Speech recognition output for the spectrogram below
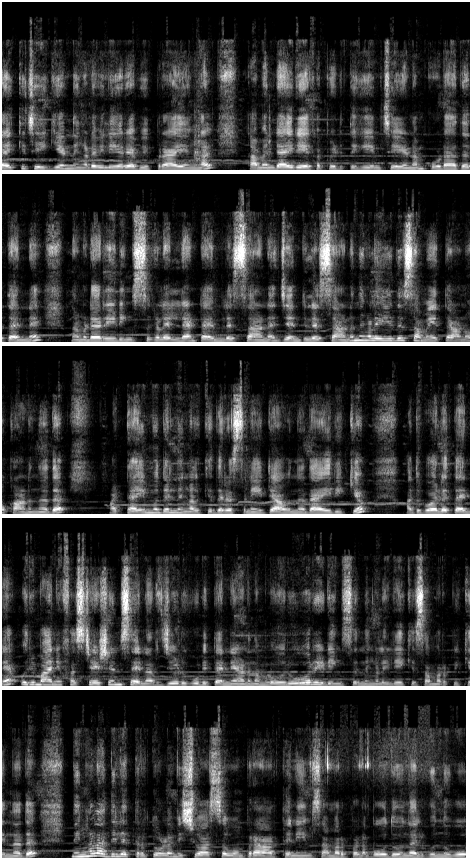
ലൈക്ക് ചെയ്യുകയും നിങ്ങളുടെ വിലയേറിയ അഭിപ്രായങ്ങൾ കമന്റായി രേഖപ്പെടുത്തുകയും ചെയ്യണം. കൂടാതെ തന്നെ നമ്മുടെ റീഡിങ്സുകളെല്ലാം ടൈംലെസ് ആണ് ജെന്റ്ലെസ് ആണ്. നിങ്ങൾ ഏത് സമയത്താണോ കാണുന്നത് ആ ടൈം മുതൽ നിങ്ങൾക്കിത് റെസനേറ്റ് ആവുന്നതായിരിക്കും. അതുപോലെ തന്നെ ഒരു മാനിഫെസ്റ്റേഷൻസ് എനർജിയോട് കൂടി തന്നെയാണ് നമ്മൾ ഓരോ റീഡിങ്സും നിങ്ങളിലേക്ക് സമർപ്പിക്കുന്നത്. നിങ്ങൾ അതിൽ എത്രത്തോളം വിശ്വാസവും പ്രാർത്ഥനയും സമർപ്പണ ബോധവും നൽകുന്നുവോ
